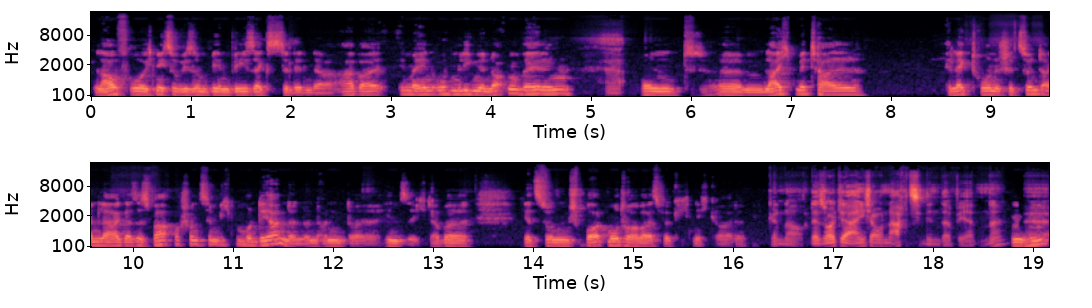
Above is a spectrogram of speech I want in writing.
laufruhig, nicht so wie so ein BMW Sechszylinder. Aber immerhin oben liegende Nockenwellen Ja. und ähm, Leichtmetall, elektronische Zündanlage. Also es war auch schon ziemlich modern dann in anderer Hinsicht. Aber jetzt so ein Sportmotor war es wirklich nicht gerade. Genau. Der sollte ja eigentlich auch ein Achtzylinder werden, ne? Mhm. Äh,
